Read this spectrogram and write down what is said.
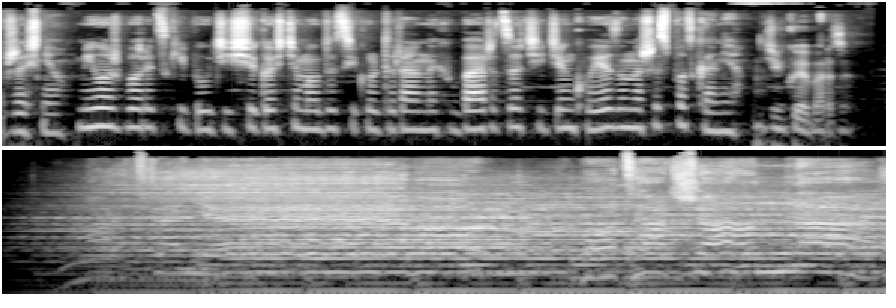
września. Miłosz Borycki był dziś gościem audycji kulturalnych. Bardzo Ci dziękuję za nasze spotkanie. Dziękuję bardzo. otacza nas,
